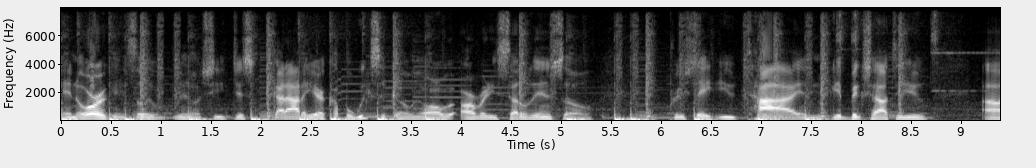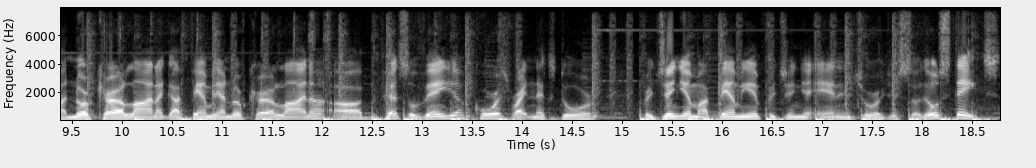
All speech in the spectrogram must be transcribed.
in Oregon. So you know, she just got out of here a couple weeks ago and already settled in. So appreciate you, Ty, and give big shout out to you. Uh, North Carolina, got family in North Carolina. Uh, Pennsylvania, of course, right next door. Virginia, my family in Virginia and in Georgia. So those states,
